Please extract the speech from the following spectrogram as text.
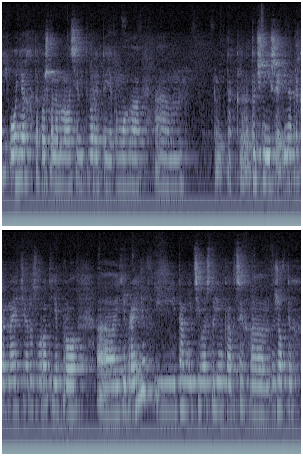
І одяг також ми намагалися відтворити якомога ем, так е, точніше. І, наприклад, навіть розворот є про е, євреїв, і там є ціла сторінка в цих е, жовтих.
